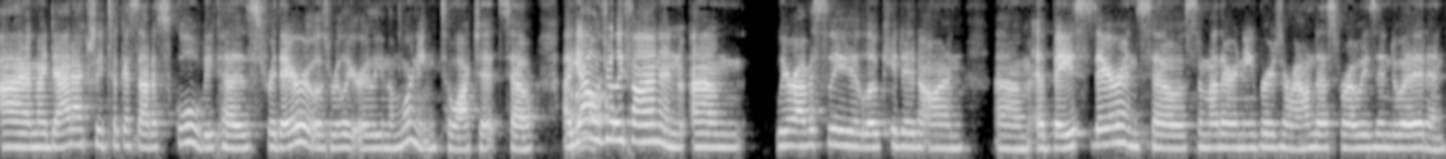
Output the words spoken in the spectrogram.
uh, my dad actually took us out of school because for there it was really early in the morning to watch it. So uh, yeah, it was really fun, and um, we were obviously located on um, a base there, and so some other neighbors around us were always into it. And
